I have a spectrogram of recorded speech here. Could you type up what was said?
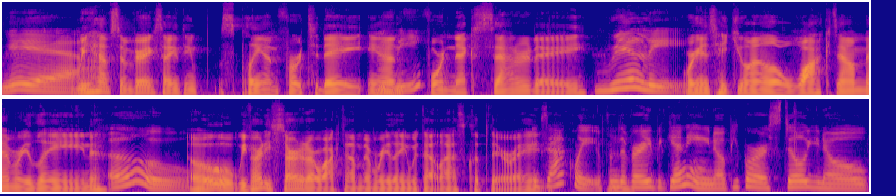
Yeah. We have some very exciting things planned for today and Really? for next Saturday. Really? We're going to take you on a little walk down memory lane. Oh. Oh, we've already started our walk down memory lane with that last clip there, right? Exactly. From the very beginning, you know, people are still, you know,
